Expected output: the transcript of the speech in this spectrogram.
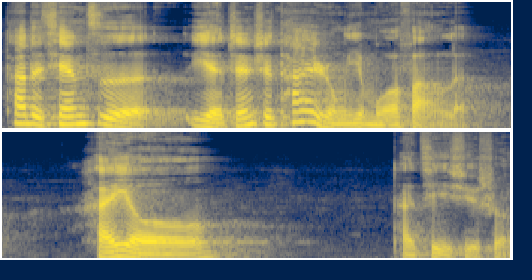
他的签字也真是太容易模仿了。”还有，他继续说。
